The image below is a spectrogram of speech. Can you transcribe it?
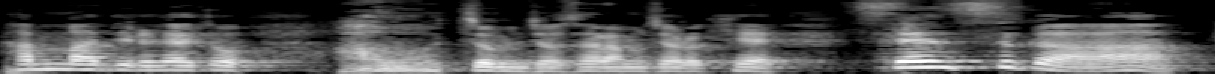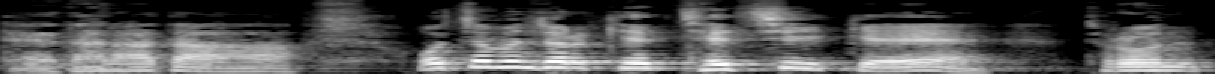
한마디를 해도, 아우, 어쩌면 저 사람 저렇게 센스가 대단하다. 어쩌면 저렇게 재치있게 저런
